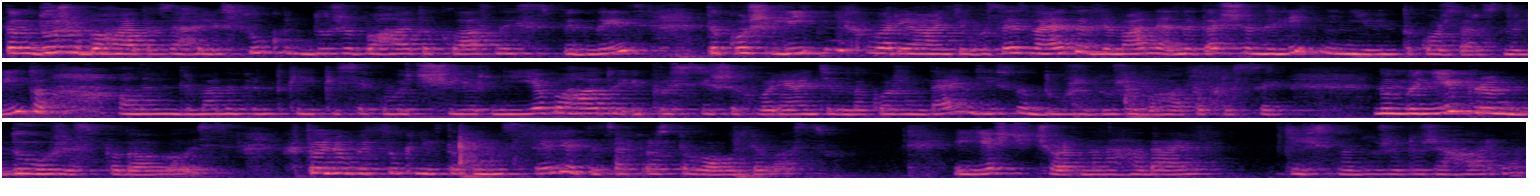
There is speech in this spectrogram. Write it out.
Там дуже багато взагалі суконь, дуже багато класних спідниць, також літніх варіантів. Бо це, знаєте, для мене не те, що не літній, ні, він також зараз на літо, але він для мене прям такий якийсь як вечірній. Є багато і простіших варіантів на кожен день. Дійсно, дуже-дуже багато краси. Ну мені прям дуже сподобалось. Хто любить сукні в такому стилі, то це просто вау для вас. І є ще чорна, нагадаю. Дійсно дуже-дуже гарна.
